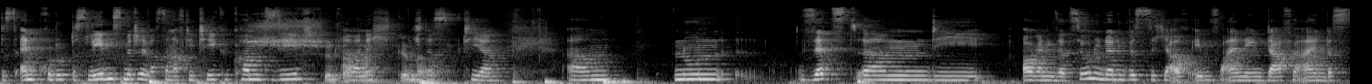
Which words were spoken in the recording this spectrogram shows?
das Endprodukt, das Lebensmittel, was dann auf die Theke kommt, sieht, Schön aber nicht, genau. nicht das Tier. Ähm, nun setzt ähm, die Organisation, in der du bist, sich ja auch eben vor allen Dingen dafür ein, dass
